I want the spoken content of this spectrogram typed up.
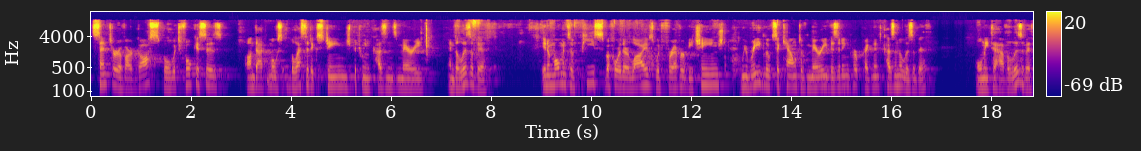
center of our gospel, which focuses on that most blessed exchange between cousins Mary and Elizabeth. In a moment of peace before their lives would forever be changed, we read Luke's account of Mary visiting her pregnant cousin Elizabeth, only to have Elizabeth,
